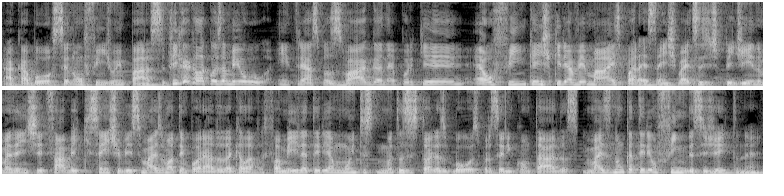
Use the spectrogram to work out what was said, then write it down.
acabou sendo um fim de um impasse. Fica aquela coisa meio, entre aspas, vaga, né? Porque é o fim que a gente queria ver mais, parece. A gente vai se despedindo, mas a gente sabe que se a gente visse mais uma temporada daquela família, teria muitas, muitas histórias boas para serem contadas, mas nunca teria um fim desse jeito, né?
